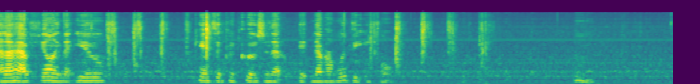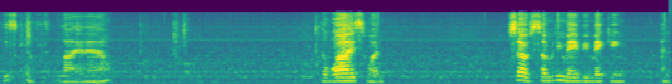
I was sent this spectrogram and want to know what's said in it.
And I have a feeling that you came to the conclusion that it never would be equal. Hmm. This can lying out. The wise one. So somebody may be making an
